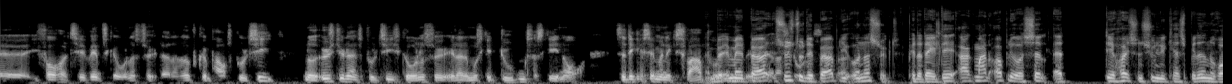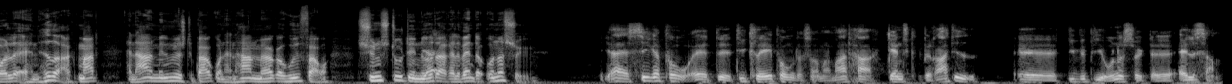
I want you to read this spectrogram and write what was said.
øh, i forhold til, hvem skal undersøge det. Er der noget på Københavns politi, noget Østjyllands politi skal undersøge, eller er det måske Duben, der skal ind over? Så det kan jeg simpelthen ikke svare på. Men, men bør, synes du, det bør blive undersøgt, Peter Dahl? Det, Ahmad oplever selv, at det højst sandsynligt kan have spillet en rolle, at han hedder Ahmad, han har en mellemøstlig baggrund, han har en mørkere hudfarve. Synes du, det er noget, ja. der er relevant at undersøge? Jeg er sikker på, at øh, de klagepunkter, som Ahmad har, ganske berettiget, øh, de vil blive undersøgt øh, alle sammen.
